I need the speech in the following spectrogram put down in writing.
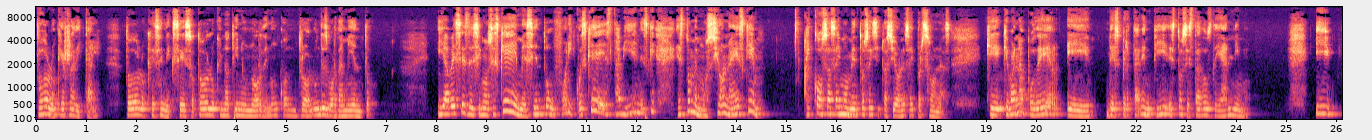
todo lo que es radical todo lo que es en exceso, todo lo que no tiene un orden, un control, un desbordamiento. Y a veces decimos, es que me siento eufórico, es que está bien, es que esto me emociona, es que hay cosas, hay momentos, hay situaciones, hay personas que, van a poder eh, despertar en ti estos estados de ánimo. Y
